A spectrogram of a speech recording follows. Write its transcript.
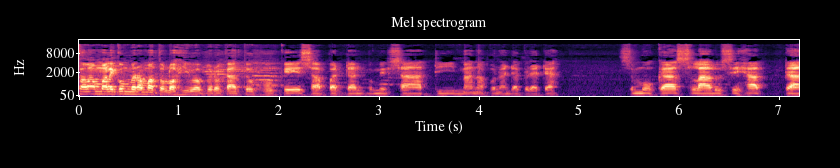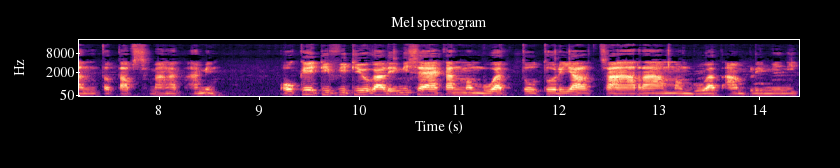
Assalamualaikum warahmatullahi wabarakatuh. Oke sahabat dan pemirsa di mana pun anda berada Semoga selalu sehat dan tetap semangat. Amin. Oke di video kali ini saya akan membuat tutorial cara membuat ampli mini.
